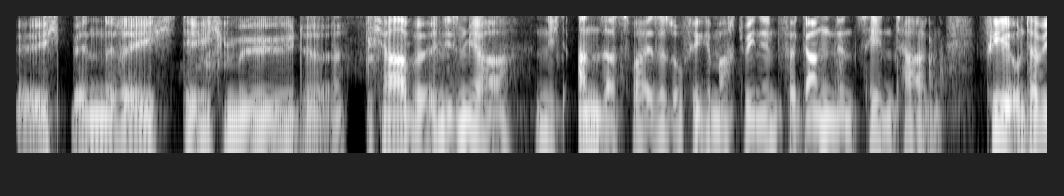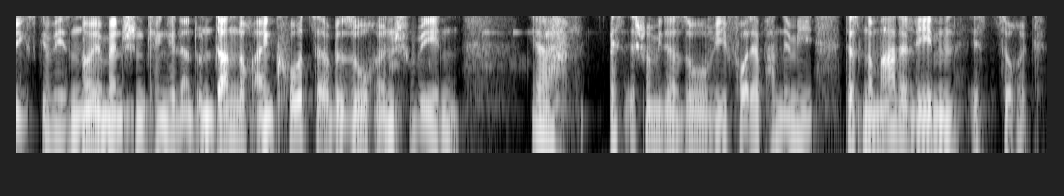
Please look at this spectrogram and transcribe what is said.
Ich bin richtig müde. Ich habe in diesem Jahr nicht ansatzweise so viel gemacht wie in den vergangenen zehn Tagen. Viel unterwegs gewesen, neue Menschen kennengelernt und dann noch ein kurzer Besuch in Schweden. Ja, es ist schon wieder so wie vor der Pandemie. Das normale Leben ist zurück.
